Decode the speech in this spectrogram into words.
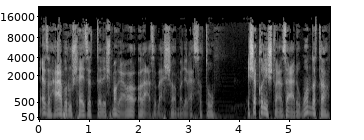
ez a háborús helyzettel és magával a lázadással magyarázható. És akkor István záró mondata,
